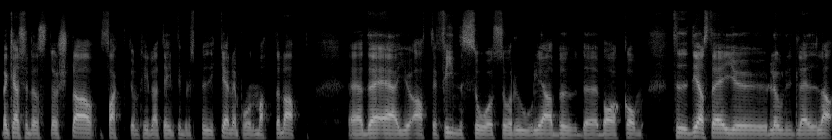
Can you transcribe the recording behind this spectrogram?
men kanske den största faktorn till att jag inte vill spika är på en mattelapp. Eh, det är ju att det finns så, så roliga bud eh, bakom. Tidigast är ju Loaded Leila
